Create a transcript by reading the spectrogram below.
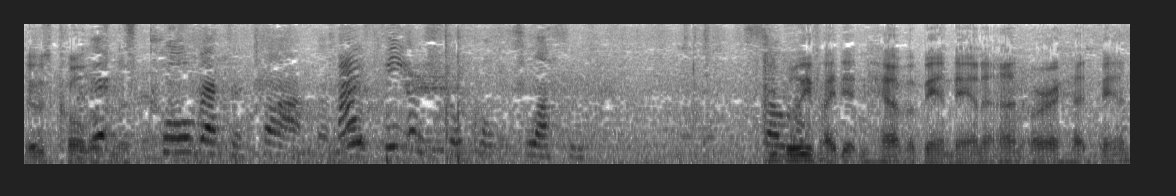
It was cold, wasn't It's it? cold at the top. My feet are still cold, fluffy. So you believe I didn't have a bandana on or a headband?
